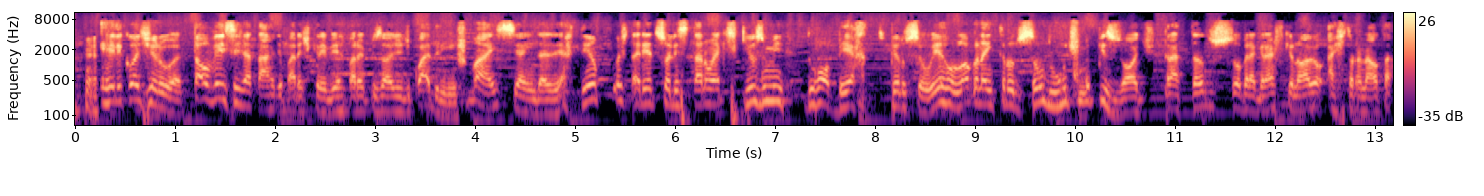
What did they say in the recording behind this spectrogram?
Ele continua: Talvez seja tarde para escrever para o episódio de quadrinhos, mas se ainda der tempo, gostaria de solicitar um excuse me do Roberto pelo seu erro logo na introdução do último episódio, tratando sobre a graphic novel Astronauta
